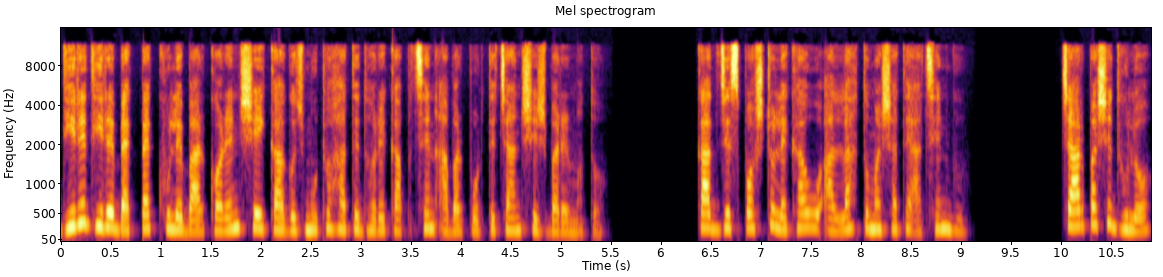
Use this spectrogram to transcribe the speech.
ধীরে ধীরে ব্যাকপ্যাক খুলে বার করেন, সেই কাগজ মুঠো হাতে ধরে কাঁপছেন, আবার পড়তে চান শেষবারের মতো। কাগজে স্পষ্ট লেখা, ও আল্লাহ, তোমার সাথে আছেন গু? চারপাশে ধুলো,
